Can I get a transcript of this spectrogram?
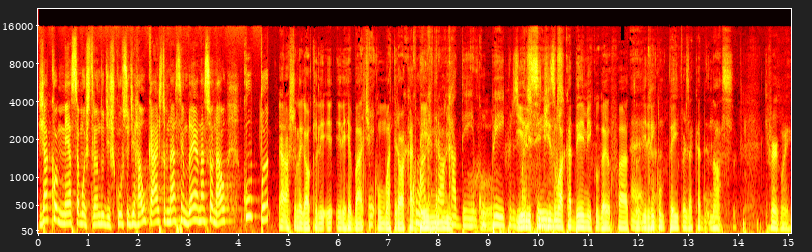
já começa mostrando o discurso de Raul Castro na Assembleia Nacional, culpando Eu acho legal que ele, ele rebate com material Com acadêmico. material acadêmico, com papers E mais ele se diz um papers. acadêmico, Gaiofato. É, e ele vem cara. com papers acadêmicos. Nossa, que vergonha.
